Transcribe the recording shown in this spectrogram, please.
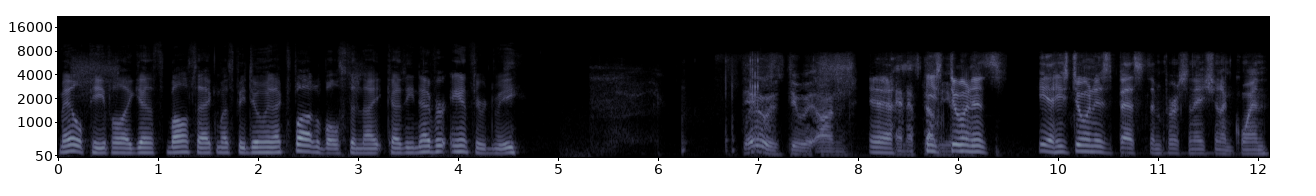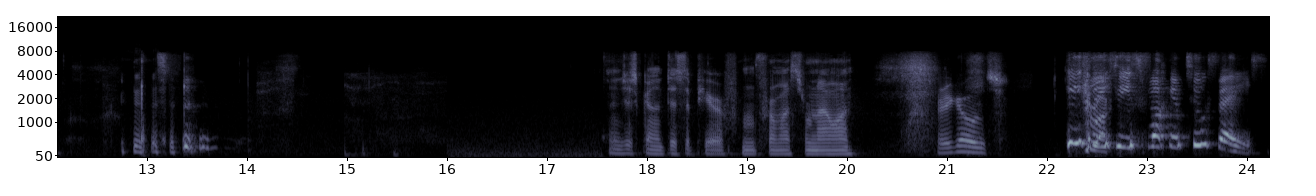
male people, I guess Balsack must be doing Explodables tonight because he never answered me. They always do it on Yeah, NFW. he's doing his yeah, he's doing his best impersonation of Gwen. and just gonna disappear from from us from now on. There he goes. He thinks he's fucking Two Face.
